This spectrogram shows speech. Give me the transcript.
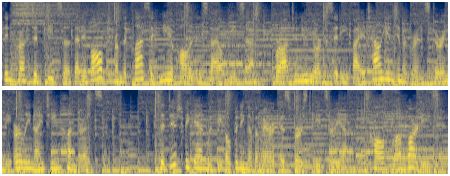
thin-crusted pizza that evolved from the classic Neapolitan-style pizza, brought to New York City by Italian immigrants during the early 1900s. The dish began with the opening of America's first pizzeria, called Lombardi's,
